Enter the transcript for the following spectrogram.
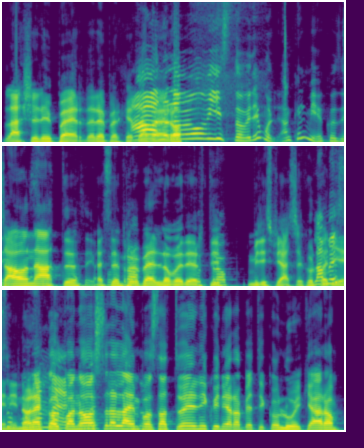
lascerei perdere perché ah, non davvero. l'avevo visto. Vediamo. Anche il mio è così. Ciao Nat, Sì, è sempre bello vederti. Purtroppo. Mi dispiace, è colpa di Eni. Non è me colpa come nostra, l'ha impostato Eni, quindi arrabbiati con lui, chiaro?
